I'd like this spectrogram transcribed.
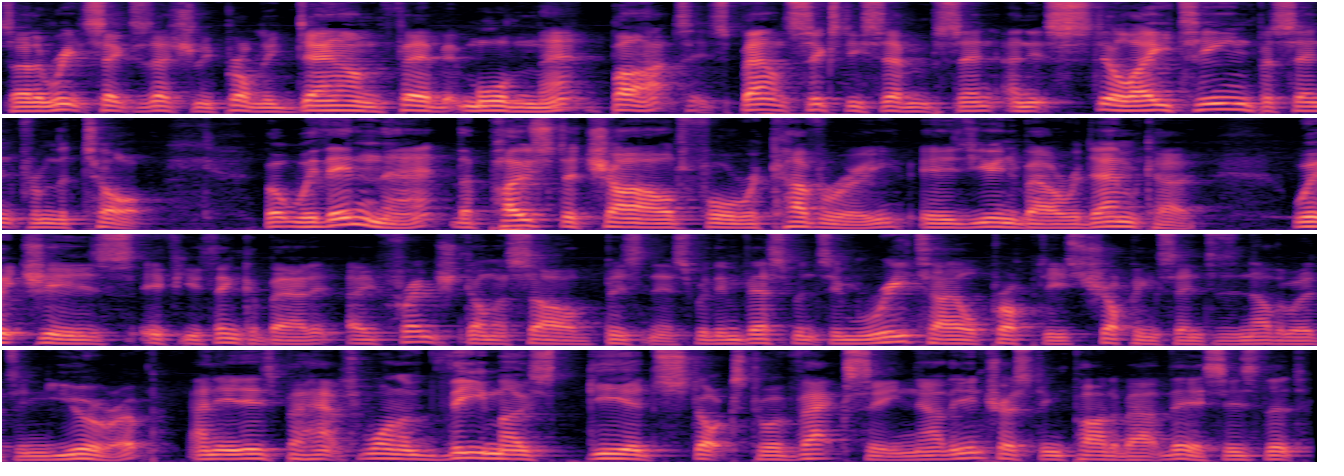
So the REIT sector is actually probably down a fair bit more than that, but it's bounced 67% and it's still 18% from the top. But within that, the poster child for recovery is Unibail Rodamco which is, if you think about it, a French domiciled business with investments in retail properties, shopping centres, in other words, in Europe. And it is perhaps one of the most geared stocks to a vaccine. Now, the interesting part about this is that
